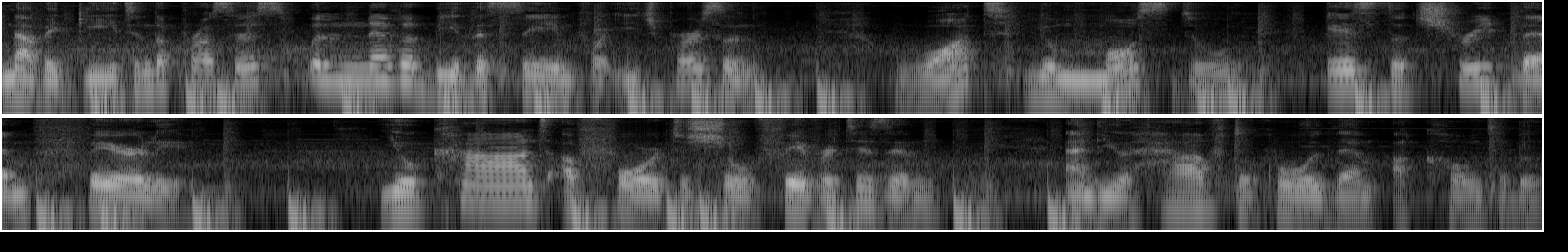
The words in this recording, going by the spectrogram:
Navigating the process will never be the same for each person. What you must do is to treat them fairly. You can't afford to show favoritism and you have to hold them accountable.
